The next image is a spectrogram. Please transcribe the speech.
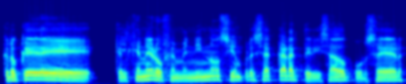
creo que, que el género femenino siempre se ha caracterizado por ser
